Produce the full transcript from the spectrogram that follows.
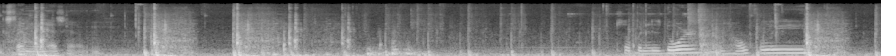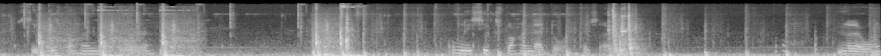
excitement as him. Open his door and hopefully Seek is behind that door. Hopefully Seek's behind that door because I. Oh, another one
